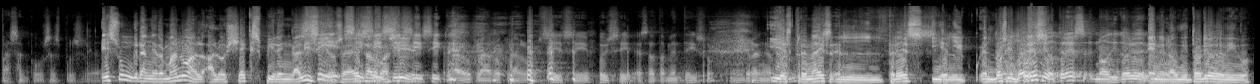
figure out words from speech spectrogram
pasan cousas pues eh, Es un gran hermano a, a los Shakespeare en Galicia, sí, o sea, sí, es algo sí, así. sí, sí, claro, claro, claro. Sí, sí, pois sí, exactamente iso. Un gran Y estrenáis el 3 y el, el 2 y el O 3 e o 3 no auditorio de Vigo. en el auditorio de Vigo.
